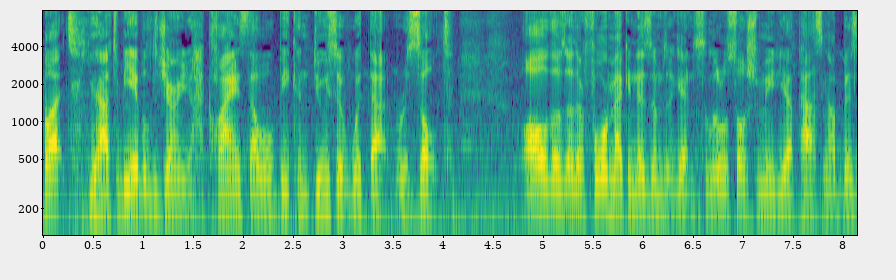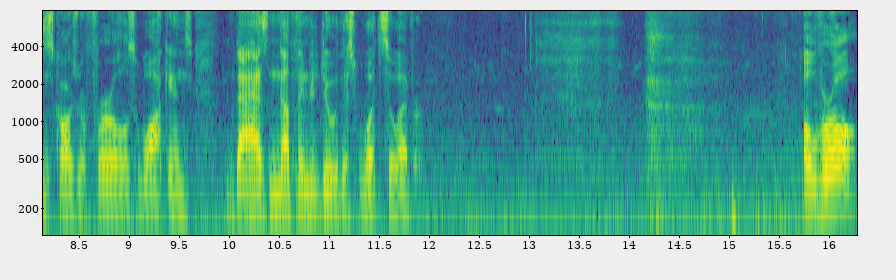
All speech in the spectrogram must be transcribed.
but you have to be able to generate clients that will be conducive with that result. All those other four mechanisms, again, it's a little social media, passing out business cards, referrals, walk ins, that has nothing to do with this whatsoever. Overall,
